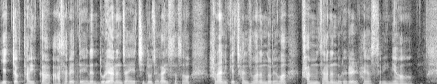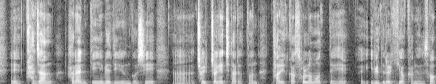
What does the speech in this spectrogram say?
옛적 다윗과 아삽의 때에는 노래하는 자의 지도자가 있어서 하나님께 찬송하는 노래와 감사하는 노래를 하였음이며 예, 가장 하나님께 예배드리는 것이 아, 절정에 치달았던 다윗과 솔로몬 때의 일들을 기억하면서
